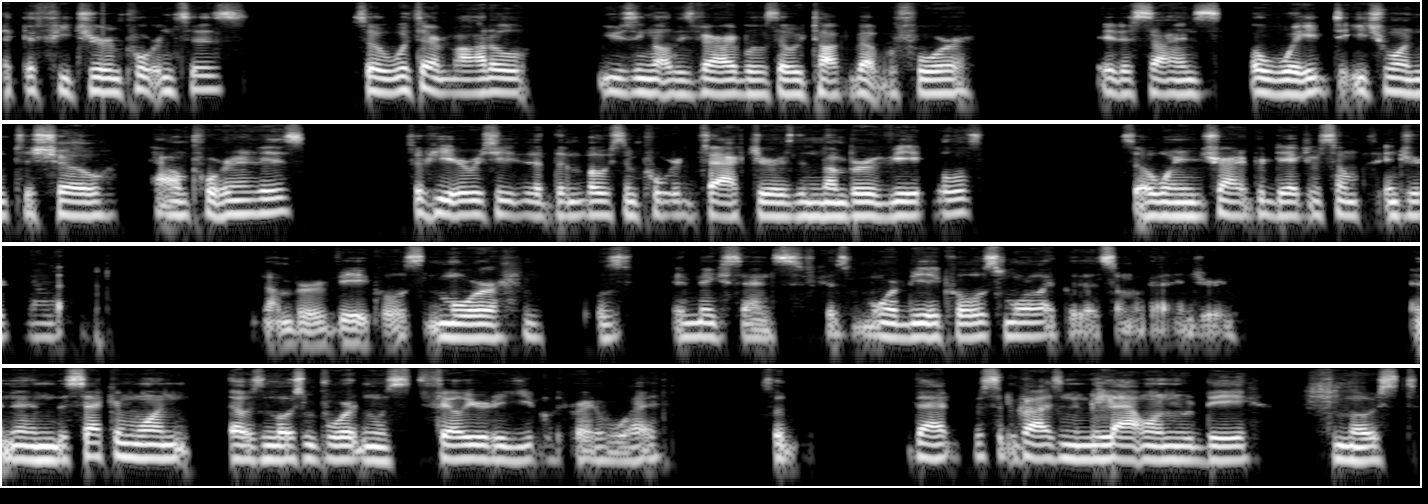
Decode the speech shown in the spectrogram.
like the feature importances. So with our model, using all these variables that we talked about before, it assigns a weight to each one to show how important it is. So here we see that the most important factor is the number of vehicles. So when you're trying to predict if someone's injured, or not number of vehicles, more vehicles, it makes sense because more vehicles, more likely that someone got injured. And then the second one that was the most important was failure to yield right away. So that was surprising to me. That one would be the most,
